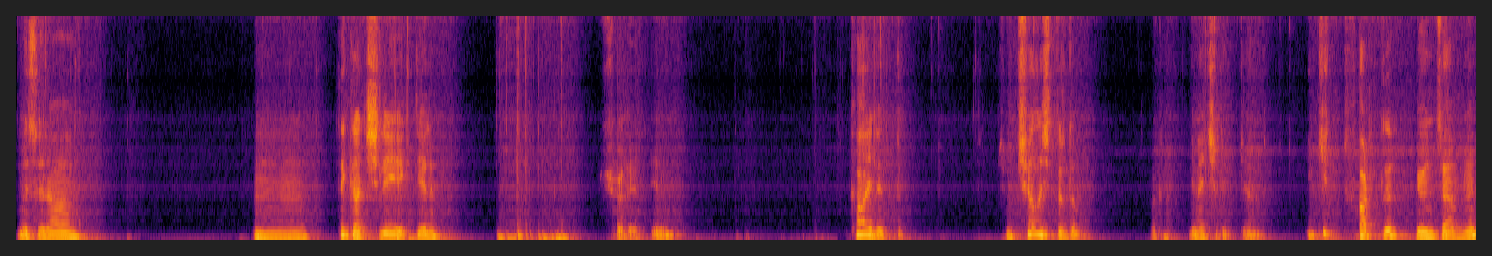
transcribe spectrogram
Mesela hmm, tekrar çileği ekleyelim. Şöyle ekleyelim. Kaydettim. Şimdi çalıştırdım. Bakın yine çilek geldi. İki farklı yöntemle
